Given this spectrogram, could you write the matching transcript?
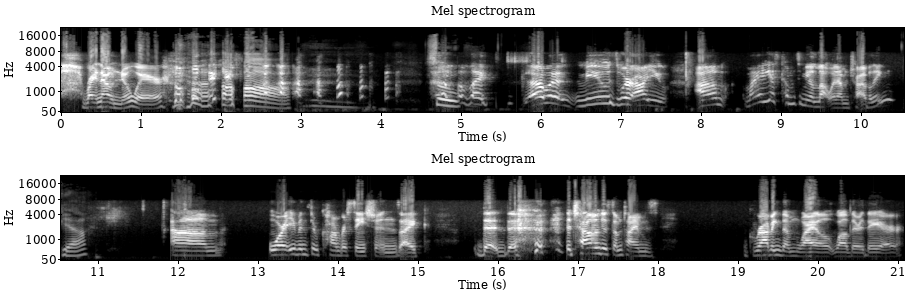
right now, nowhere. so I'm like, oh, Muse, where are you? Um, my ideas come to me a lot when I'm traveling. Yeah. Um, or even through conversations. Like the the the challenge is sometimes grabbing them while while they're there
